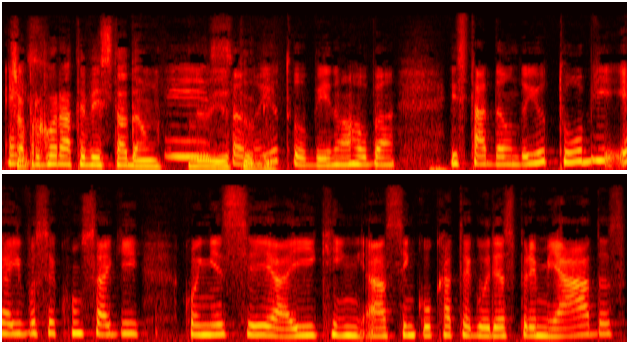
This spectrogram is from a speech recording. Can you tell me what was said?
É Só procurar a TV Estadão Isso, no YouTube. no YouTube, no arroba Estadão do YouTube, e aí você consegue conhecer aí quem, as cinco categorias premiadas,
